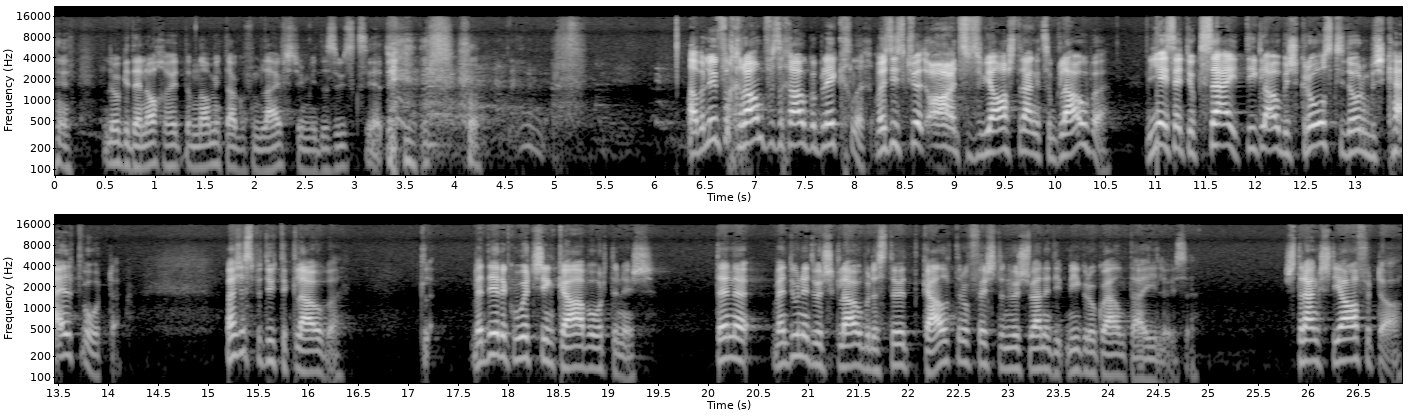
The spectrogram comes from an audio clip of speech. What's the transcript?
schau dann nachher heute am Nachmittag auf dem Livestream, wie das aussieht. Aber Leute verkrampfen sich augenblicklich, weil sie das Gefühl haben, oh, jetzt ist es anstrengend zum Glauben. Wie Jesus hat ja gesagt, dein Glaube ist gross, darum bist du geheilt worden. Weißt du, was bedeutet Glauben? Wenn dir ein Gutschein gegeben worden ist, dann, wenn du nicht würdest glauben, dass dort Geld drauf ist, dann würdest du auch nicht in die Migros gehen und einlösen. Strengst du ja für das?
